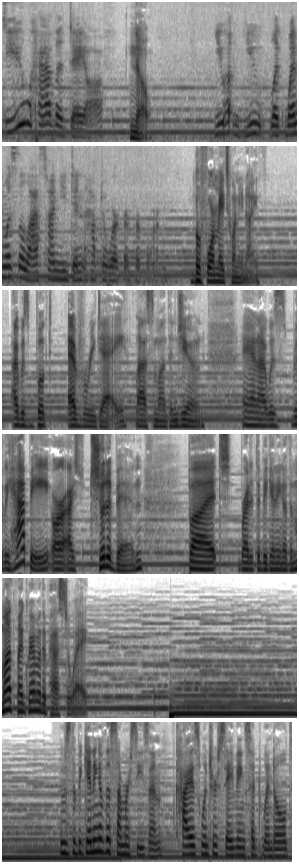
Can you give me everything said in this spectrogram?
Do you have a day off? No. You you like when was the last time you didn't have to work or perform? Before May 29th. I was booked every day last month in June. And I was really happy, or I should have been. But right at the beginning of the month, my grandmother passed away. It was the beginning of the summer season. Qya's winter savings had dwindled,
